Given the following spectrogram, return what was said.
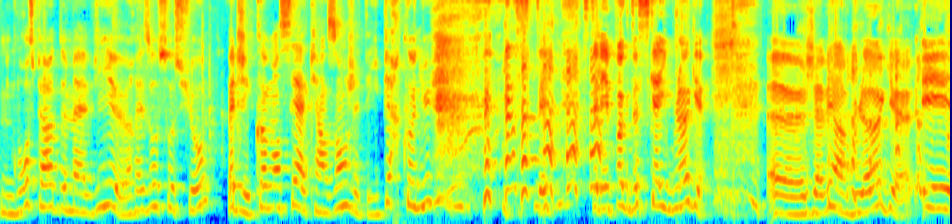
une, grosse période de ma vie réseaux sociaux. En fait, j'ai commencé à 15 ans, j'étais hyper connue. C'était l'époque de Skyblog. J'avais un blog et,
